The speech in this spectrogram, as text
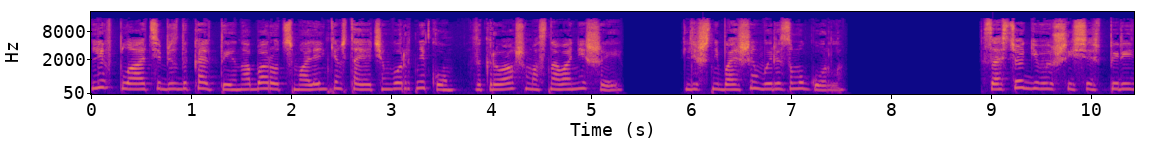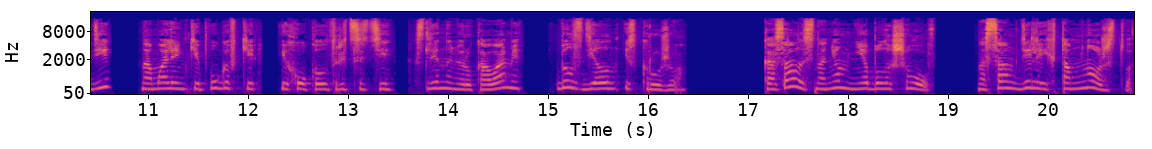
Лиф платье без декольте, наоборот, с маленьким стоячим воротником, закрывавшим основание шеи, лишь с небольшим вырезом у горла. Застегивавшийся впереди на маленькие пуговки, их около тридцати, с длинными рукавами, был сделан из кружева. Казалось, на нем не было швов. На самом деле их там множество,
